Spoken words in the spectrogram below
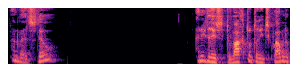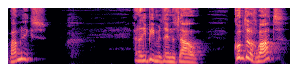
En dan werd het stil. En iedereen zat te wachten tot er iets kwam en er kwam niks. En dan riep iemand in de zaal, komt er nog wat?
